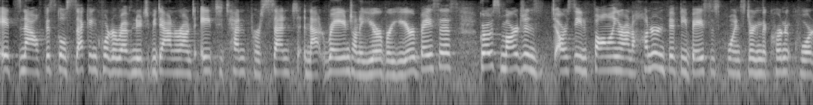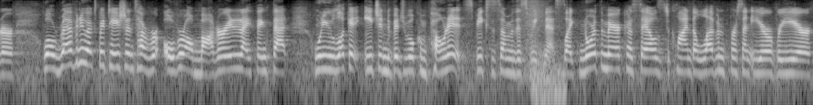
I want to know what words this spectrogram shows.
its now fiscal second quarter revenue to be down around 8 to 10% in that range on a year over year basis. Gross margins are seen falling around 150 basis points during the current quarter, while revenue expectations have overall moderated, I think that when you look at each individual component, it speaks to some of this weakness. Like North America sales declined 11% year over year.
